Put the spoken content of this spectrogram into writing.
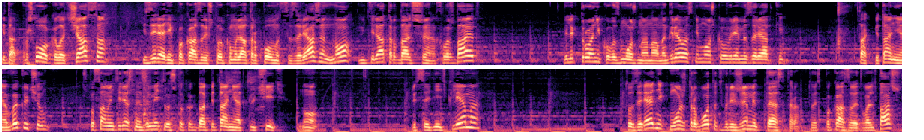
Итак, прошло около часа. И зарядник показывает, что аккумулятор полностью заряжен, но вентилятор дальше охлаждает электронику. Возможно, она нагрелась немножко во время зарядки. Так, питание я выключил. Что самое интересное, заметил, что когда питание отключить, но присоединить клеммы, то зарядник может работать в режиме тестера. То есть показывает вольтаж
